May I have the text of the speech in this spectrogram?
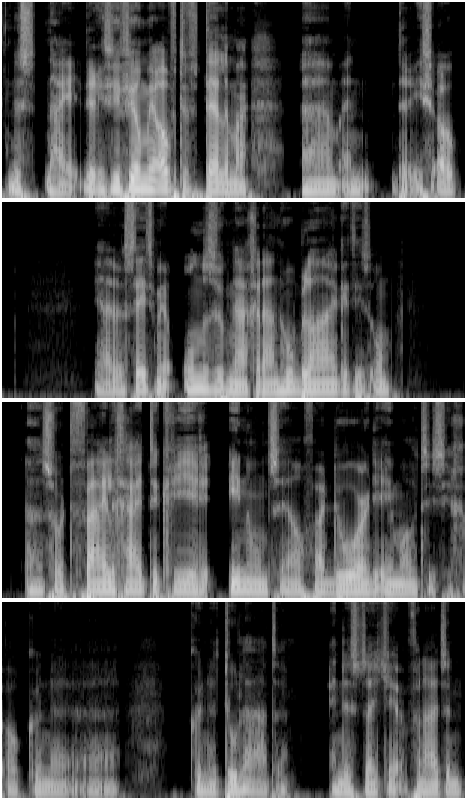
Dus nou ja, er is hier veel meer over te vertellen, maar um, en er is ook ja, er is steeds meer onderzoek naar gedaan hoe belangrijk het is om een soort veiligheid te creëren in onszelf, waardoor die emoties zich ook kunnen, uh, kunnen toelaten. En dus dat je vanuit een,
